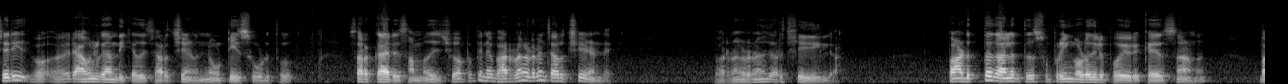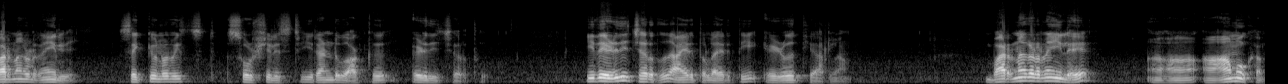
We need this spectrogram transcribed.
ശരി രാഹുൽ ഗാന്ധിക്ക് അത് ചർച്ച ചെയ്യണം. നോട്ടീസ് കൊടുത്തു. സർക്കാർ സമ്മതിച്ചു. അപ്പോൾ പിന്നെ ഭരണഘടന ചർച്ച ചെയ്യണ്ടേ? ഭരണഘടന ചർച്ച ചെയ്യില്ല. ഇപ്പോൾ അടുത്ത കാലത്ത് സുപ്രീം കോടതിയിൽ പോയൊരു കേസാണ് ഭരണഘടനയിൽ സെക്യുലറിസ്റ്റ് സോഷ്യലിസ്റ്റ് ഈ രണ്ട് വാക്ക് എഴുതി ചേർത്തു. ഇത് എഴുതി ചേർത്തത് ആയിരത്തി തൊള്ളായിരത്തി എഴുപത്തി ആറിലാണ് ഭരണഘടനയിലെ ആമുഖം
